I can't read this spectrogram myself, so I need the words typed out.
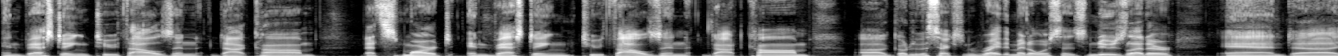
smartinvesting2000.com. That's smartinvesting2000.com. Uh, go to the section right in the middle where it says newsletter, and uh,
